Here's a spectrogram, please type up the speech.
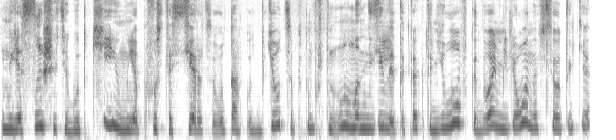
ну, я слышу эти гудки, и у меня просто сердце вот так вот бьется, потому что, ну, на деле это как-то неловко, 2 миллиона все-таки.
